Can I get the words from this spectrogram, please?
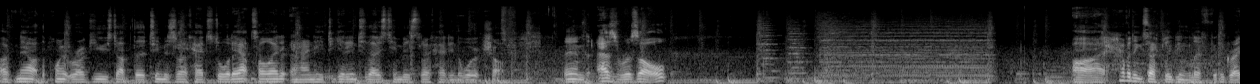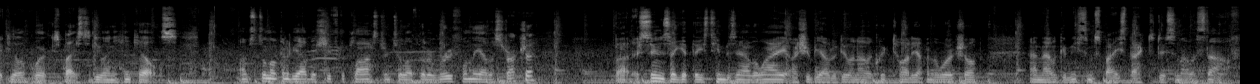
I've now at the point where I've used up the timbers that I've had stored outside and I need to get into those timbers that I've had in the workshop. And as a result, I haven't exactly been left with a great deal of workspace to do anything else. I'm still not going to be able to shift the plaster until I've got a roof on the other structure. But as soon as I get these timbers out of the way, I should be able to do another quick tidy up in the workshop and that'll give me some space back to do some other stuff.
